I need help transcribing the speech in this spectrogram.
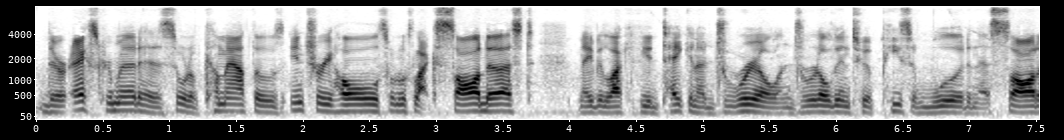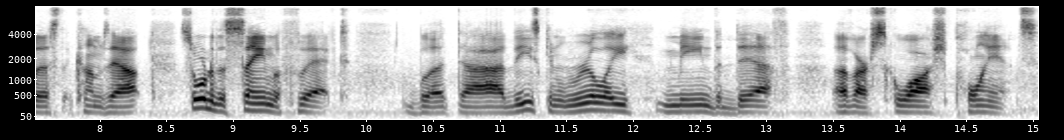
their excrement has sort of come out those entry holes. So it looks like sawdust maybe like if you'd taken a drill and drilled into a piece of wood and that sawdust that comes out sort of the same effect. But uh, these can really mean the death of our squash plants.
